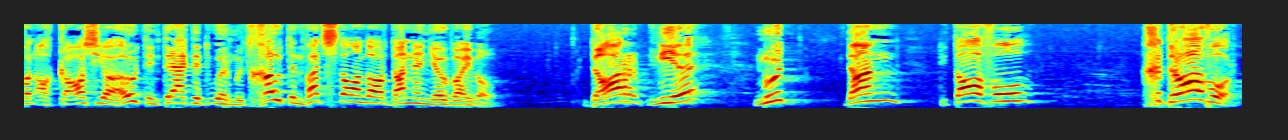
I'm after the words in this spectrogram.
van akasia hout en trek dit oor met goud en wat staan daar dan in jou Bybel? Daarmee moet dan die tafel gedra word.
